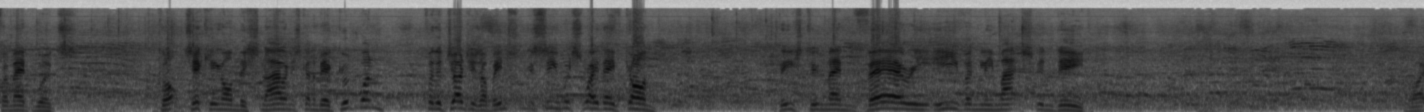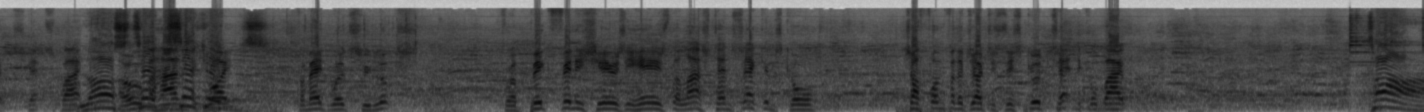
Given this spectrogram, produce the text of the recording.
from Edwards. Clock ticking on this now, and it's going to be a good one for the judges. I'll be interested to see which way they've gone. These two men very evenly matched indeed. Wright, steps back. Last 10 overhand seconds. right from Edwards, who looks for a big finish here as he hears the last 10 seconds call. Tough one for the judges, this good technical bout. Time.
